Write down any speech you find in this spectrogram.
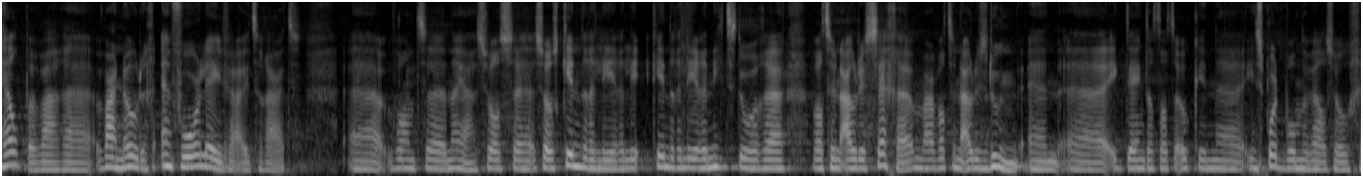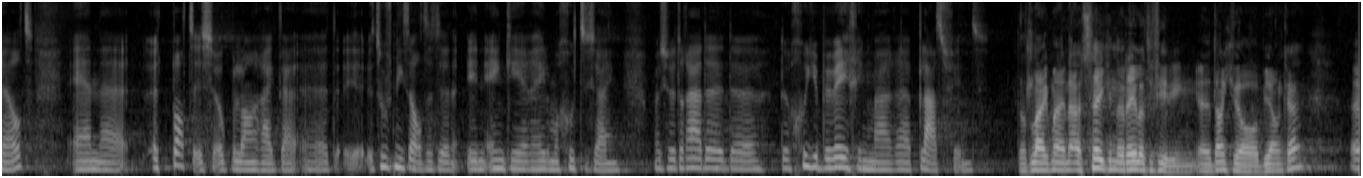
helpen waar, uh, waar nodig en voorleven uiteraard. want nou ja, zoals, zoals kinderen leren, le kinderen leren niet door wat hun ouders zeggen, maar wat hun ouders doen. En ik denk dat dat ook in, in sportbonden wel zo geldt. En het pad is ook belangrijk. Het, hoeft niet altijd in, in, één keer helemaal goed te zijn. Maar zodra de, de, de goede beweging maar plaatsvindt. Dat lijkt mij een uitstekende relativering. dankjewel, Bianca. Uh,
